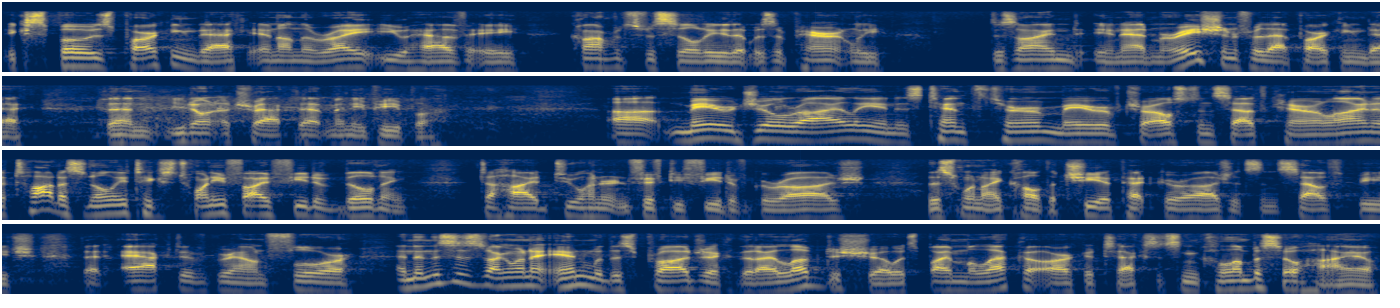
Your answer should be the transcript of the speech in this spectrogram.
exposed parking deck and on the right you have a conference facility that was apparently designed in admiration for that parking deck, then you don't attract that many people. Uh, mayor Joe Riley, in his 10th term, mayor of Charleston, South Carolina, taught us it only takes 25 feet of building to hide 250 feet of garage. This one I call the Chia Pet Garage. It's in South Beach, that active ground floor. And then this is, I want to end with this project that I love to show. It's by Meleca Architects. It's in Columbus, Ohio.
